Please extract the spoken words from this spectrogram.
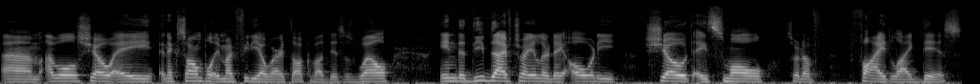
Um, I will show a an example in my video where I talk about this as well. In the deep dive trailer, they already showed a small sort of fight like this.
